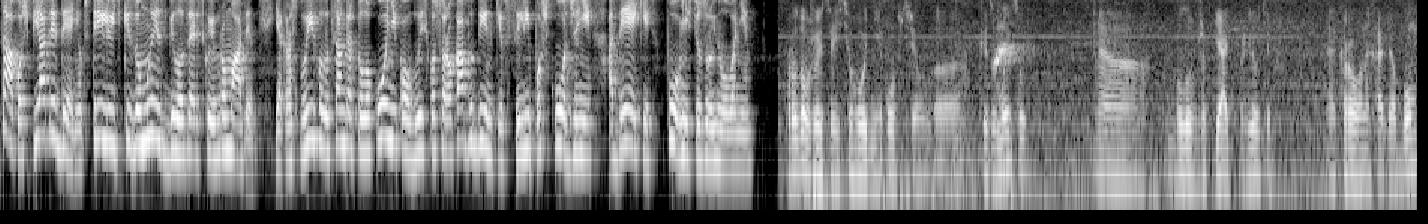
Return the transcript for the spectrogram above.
Також п'ятий день обстрілюють кізоми з Білозерської громади. Як розповів Олександр Толоконіков, близько 40 будинків в селі пошкоджені, а деякі повністю зруйновані. Продовжується і сьогодні обстріл е, Кизумису. Е, було вже 5 прильотів е, керованих авіабомб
